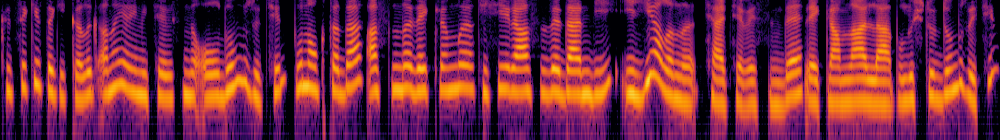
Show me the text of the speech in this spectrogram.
48 dakikalık ana yayın içerisinde olduğumuz için bu noktada aslında reklamı kişiyi rahatsız eden değil, ilgi alanı çerçevesinde reklamlarla buluşturduğumuz için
